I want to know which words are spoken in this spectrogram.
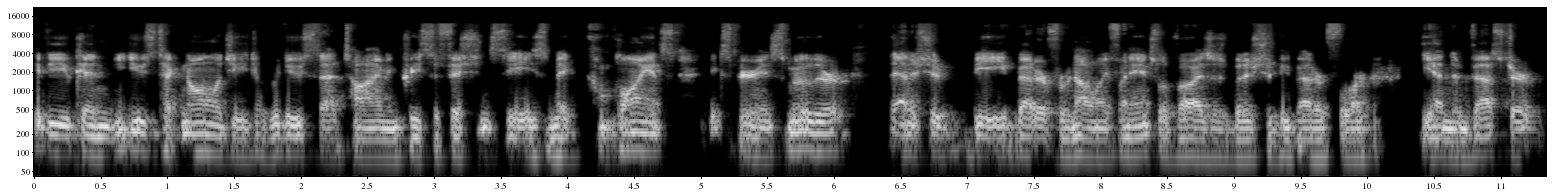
if you can use technology to reduce that time, increase efficiencies, make compliance experience smoother, then it should be better for not only financial advisors, but it should be better for the end investor.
